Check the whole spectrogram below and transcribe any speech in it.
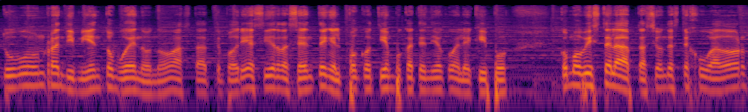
tuvo un rendimiento bueno, ¿no? Hasta te podría decir decente en el poco tiempo que ha tenido con el equipo. ¿Cómo viste la adaptación de este jugador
